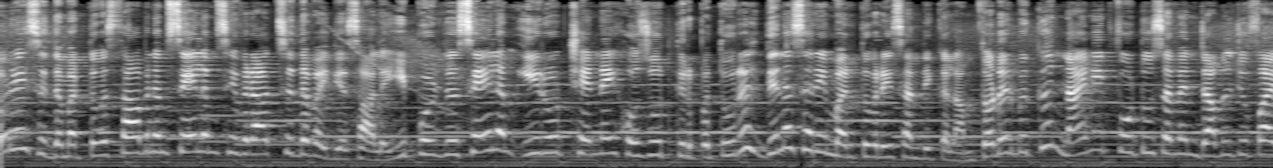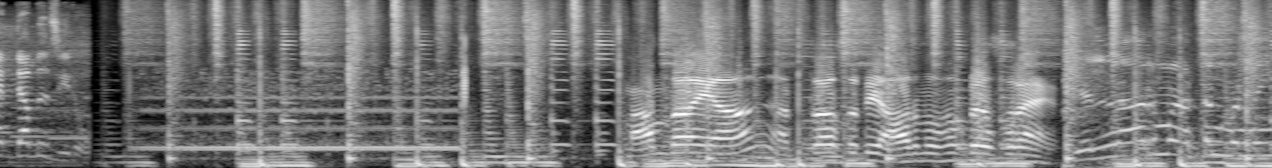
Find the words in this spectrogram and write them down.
ஒரே சித்த மருத்துவ ஸ்தாபனம் சேலம் சிவராஜ் சித்த வைத்தியசாலை. இப்பொழுது சேலம் ஈரோடு சென்னை ஹொசூர் திருப்பத்தூரில் தினசரி மருத்துவரை சந்திக்கலாம். தொடர்புக்கு nine eight four two seven double two five double zero. நான் தான் அட்ராசிட்டி ஆறுமுகம் பேசுறேன். எல்லாருமே அட்டன் பண்ணீங்க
